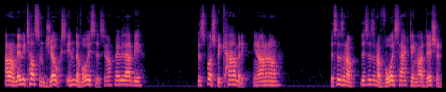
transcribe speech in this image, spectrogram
I don't know. Maybe tell some jokes in the voices. You know, maybe that'd be. This is supposed to be comedy. You know, I don't know. This isn't a this isn't a voice acting audition.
